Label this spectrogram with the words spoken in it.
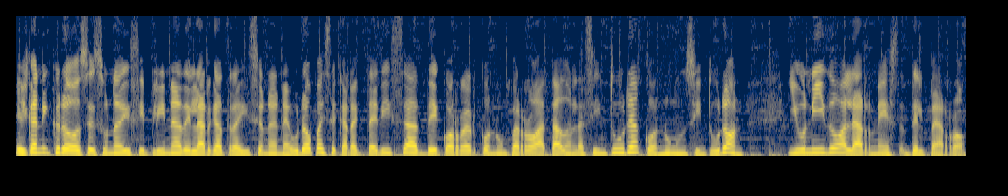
El canicross es una disciplina de larga tradición en Europa y se caracteriza de correr con un perro atado en la cintura con un cinturón y unido al arnés del perro.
